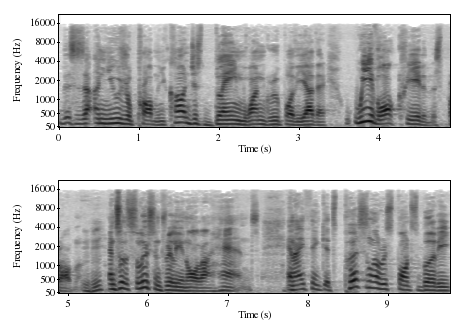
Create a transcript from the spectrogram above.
this is an unusual problem. You can't just blame one group or the other. We've all created this problem. And so the solution's really in all our hands. And I think it's personal responsibility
